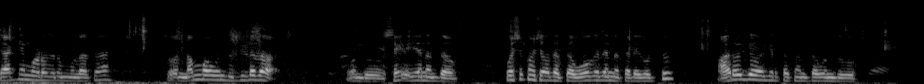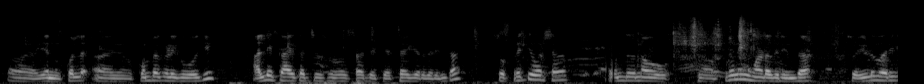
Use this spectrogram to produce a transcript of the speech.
ಚಾಟ್ನಿ ಮಾಡೋದ್ರ ಮೂಲಕ, ಸೊ ನಮ್ಮ ಒಂದು ಗಿಡದ ಒಂದು ಶೇ ಏನಂತ ಪೋಷಕಾಂಶ ಅದಕ್ಕೆ ಹೋಗೋದನ್ನು ತಡೆಗಟ್ಟು ಆರೋಗ್ಯವಾಗಿರ್ತಕ್ಕಂಥ ಒಂದು ಏನು ಕೊಲ್ಲೆ ಕೊಂಬೆಗಳಿಗೆ ಹೋಗಿ ಅಲ್ಲಿ ಕಾಯಿ ಕಚ್ಚಿಸುವ ಸಾಧ್ಯತೆ ಹೆಚ್ಚಾಗಿರೋದ್ರಿಂದ ಸೊ ಪ್ರತಿ ವರ್ಷ ಒಂದು ನಾವು ಪ್ರೂನಿಂಗ್ ಮಾಡೋದ್ರಿಂದ ಸೊ ಇಳುವರಿ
